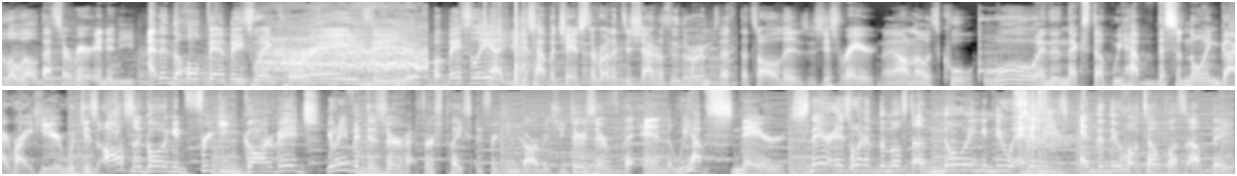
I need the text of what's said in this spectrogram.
lol, that's a rare entity. And then the whole fan base went crazy. But basically, yeah, you just have a chance to run into Shadow through the rooms. That, that's all it is. It's just rare. I don't know. It's cool. Ooh, and then next up, we have this annoying guy right here, which is also going in freaking garbage. You don't even deserve first place in freaking garbage. You deserve the end. We have Snare. Snare is one of the most annoying new entities in the new Hotel Plus update.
